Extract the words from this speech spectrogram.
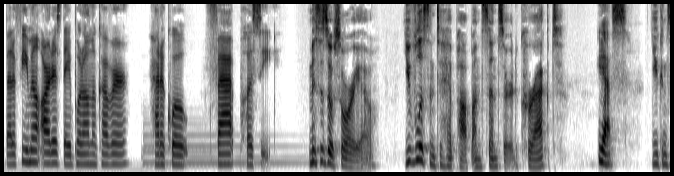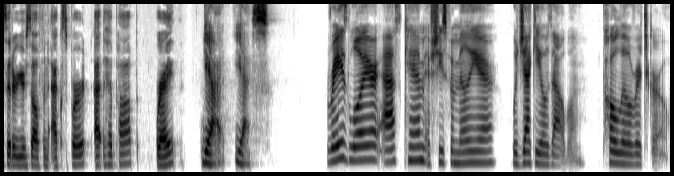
that a female artist they put on the cover had a quote, fat pussy. Mrs. Osorio, you've listened to hip hop uncensored, correct? Yes. You consider yourself an expert at hip hop, right? Yeah, yes. Ray's lawyer asked him if she's familiar with Jacki-O's album, Po Lil Rich Girl.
